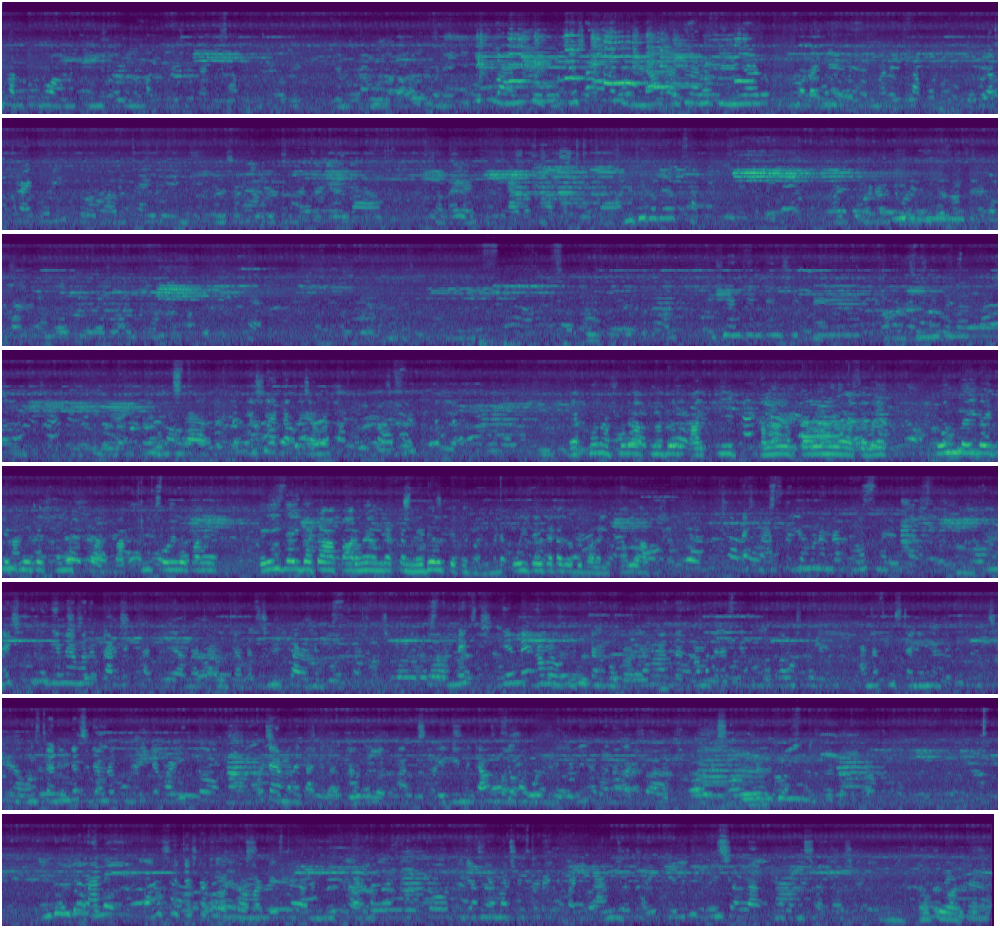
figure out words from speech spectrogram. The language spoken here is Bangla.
ভালো করব ভালো করে সেটা একটা সাপোর্ট দিতে হবে যেন আমি মনে করি না আসলে আমি সবাইকে মানে ট্রাই করি, তো আমি চাই বা সবাই বা আমি এশিয়ান চ্যাম্পিয়নশিপে এখন আসলে আপনাদের আর কি সামনে করণীয় আছে? মানে কোন জায়গায় টেকনিকের সমস্যা বা কি করলে পারে এই জায়গাটা পার হয়ে আমরা একটা মেডেল পেতে পারি? মানে ওই জায়গাটা যদি বলেন ভালো আপনি আমাদের টার্গেট থাকবে আমরা জানি যে আমরা স্পিড কারণে ব্রোঞ্জ পাচ্ছি তো নেক্সট গেমে আমরা ওই ভুলটা করব। আমাদের আমাদের আজকে দুটো কোর্স করে আমরা স্টাডিংটা যদি আমরা করে দিতে পারি, তো ওটাই আমাদের কাজে লাগবে। আর এই গেমে যা হচ্ছে ইন্ডিভিজুয়াল আমি অবশ্যই চেষ্টা করব যে আমার বেস্টটা আমি তো যদি আমি আমার চেষ্টা দিতে পারি, বা আমি ইনশাল্লাহ আমার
